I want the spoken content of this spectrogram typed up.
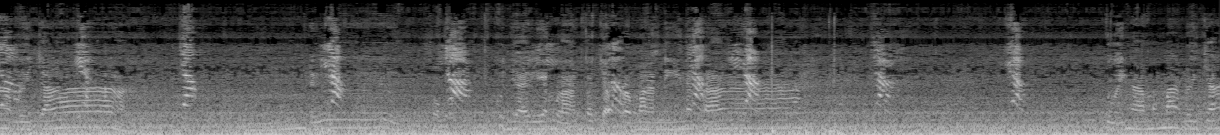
มาก ๆ เลยจ้าเด้อคุณ ยายเลี้ยงหลานก็จะประมาณนี้นะคะ สวยงามมาก ๆ เลยจ้า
